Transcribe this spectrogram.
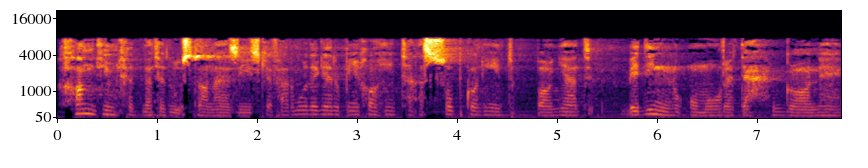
خواندیم خدمت دوستان عزیز که فرمود اگر می‌خواهید تعصب کنید باید بدین امور دهگانه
